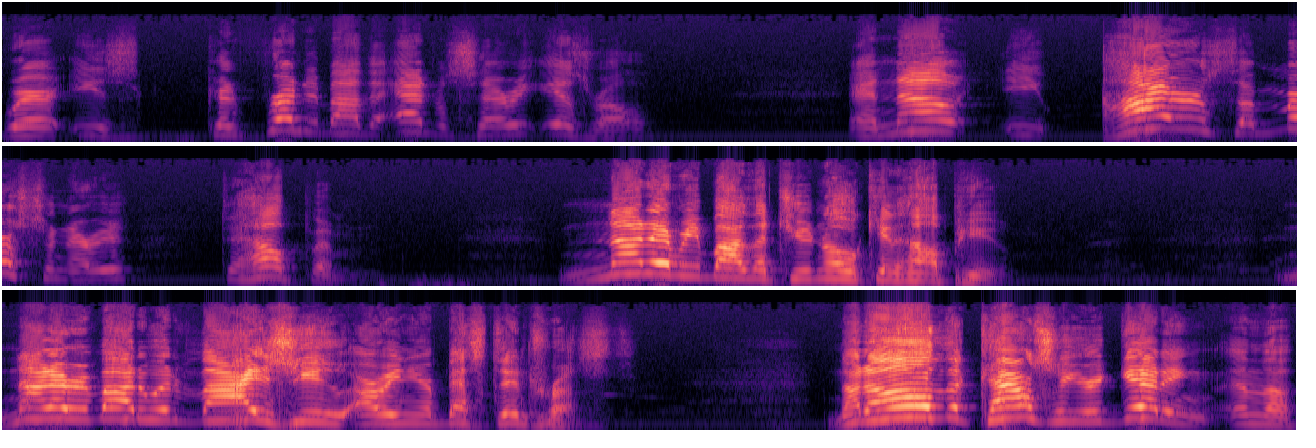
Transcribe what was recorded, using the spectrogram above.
where he's confronted by the adversary, Israel, and now he hires some mercenary to help him. Not everybody that you know can help you. Not everybody who advise you are in your best interest. Not all the counsel you're getting in the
